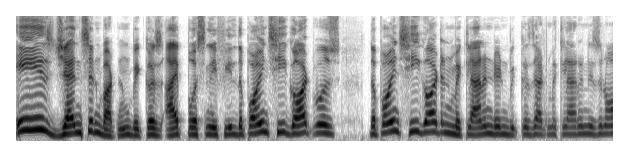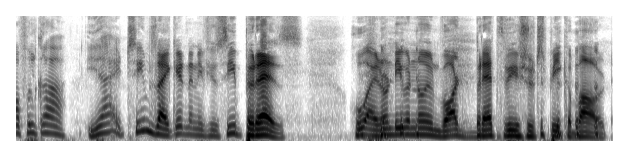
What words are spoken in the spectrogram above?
is Jenson Button because I personally feel the points he got was the points he got and McLaren didn't because that McLaren is an awful car. Yeah, it seems like it. And if you see Perez, who I don't even know in what breath we should speak about,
